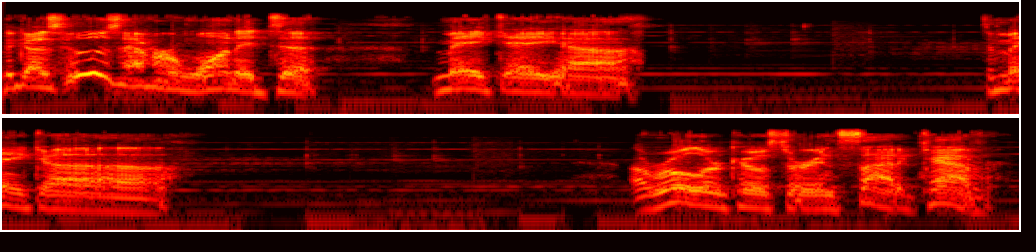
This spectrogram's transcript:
Because who's ever wanted to make a uh, to make a a roller coaster inside a cavern?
